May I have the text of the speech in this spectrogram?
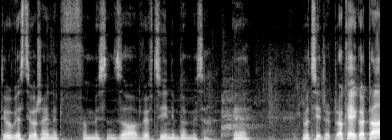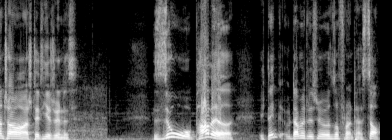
Du wirst sie wahrscheinlich nicht vermissen. So, wirft sie in dein Messer. Äh, nur C drückt. Okay, gut. Dann schauen wir mal, was steht hier Schönes. So, Pavel. Ich denke, damit wissen wir, wie unser Freund heißt. So.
